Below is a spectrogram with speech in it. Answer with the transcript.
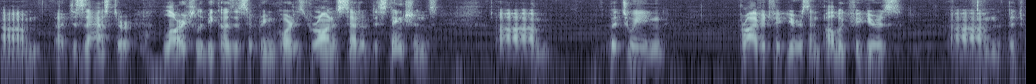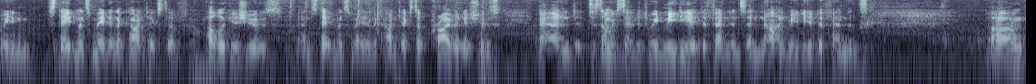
um, a disaster, largely because the Supreme Court has drawn a set of distinctions um, between private figures and public figures, um, between statements made in the context of public issues and statements made in the context of private issues, and to some extent between media defendants and non media defendants. Um,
